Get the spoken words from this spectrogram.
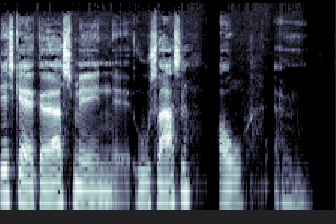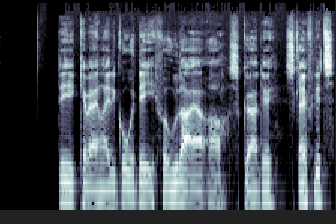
Det skal gøres med en øh, uges varsel, og øh, det kan være en rigtig god idé for udlejer at gøre det skriftligt,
